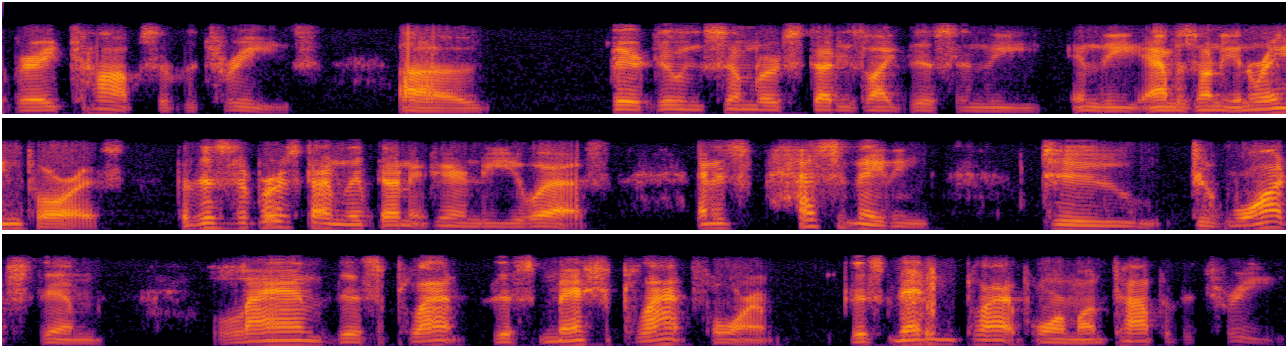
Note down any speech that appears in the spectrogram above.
the very tops of the trees. Uh, they're doing similar studies like this in the in the Amazonian rainforest, but this is the first time they've done it here in the U.S. And it's fascinating to to watch them land this plat this mesh platform, this netting platform on top of the trees.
